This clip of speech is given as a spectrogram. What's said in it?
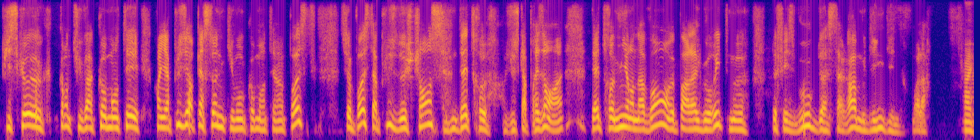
puisque quand tu vas commenter, quand il y a plusieurs personnes qui vont commenter un post, ce post a plus de chances d'être, jusqu'à présent, hein, d'être mis en avant euh, par l'algorithme de Facebook, d'Instagram ou de LinkedIn. Voilà. Ouais,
